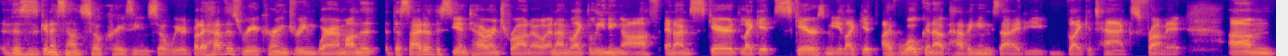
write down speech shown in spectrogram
this is going to sound so crazy and so weird, but I have this reoccurring dream where I'm on the, the side of the CN Tower in Toronto and I'm like leaning off and I'm scared. Like it scares me. Like it, I've woken up having anxiety, like attacks from it. Um,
